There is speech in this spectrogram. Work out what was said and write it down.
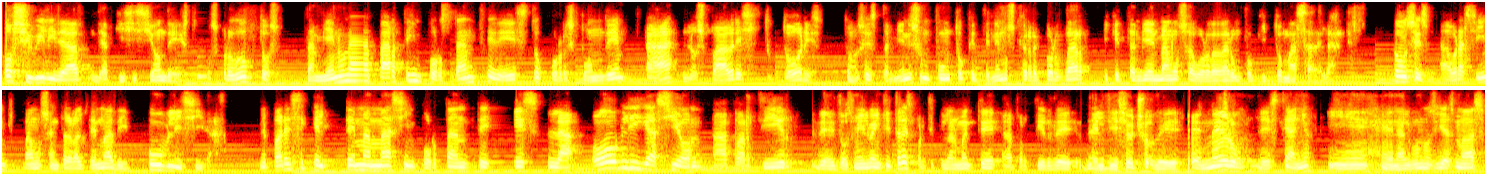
posibilidad de adquisición de estos productos. También una parte importante de esto corresponde a los padres y tutores. Entonces también es un punto que tenemos que recordar y que también vamos a abordar un poquito más adelante. Entonces, ahora sí, vamos a entrar al tema de publicidad. Me parece que el tema más importante es la obligación a partir de 2023, particularmente a partir del 18 de enero de este año y en algunos días más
